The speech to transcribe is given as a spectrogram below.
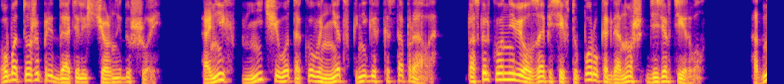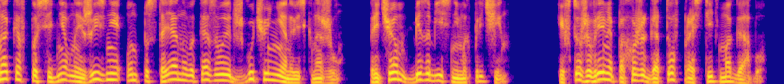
Оба тоже предатели с черной душой. О них ничего такого нет в книгах Костоправа, поскольку он не вел записей в ту пору, когда нож дезертировал. Однако в повседневной жизни он постоянно выказывает жгучую ненависть к ножу, причем без объяснимых причин. И в то же время, похоже, готов простить Магабу.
